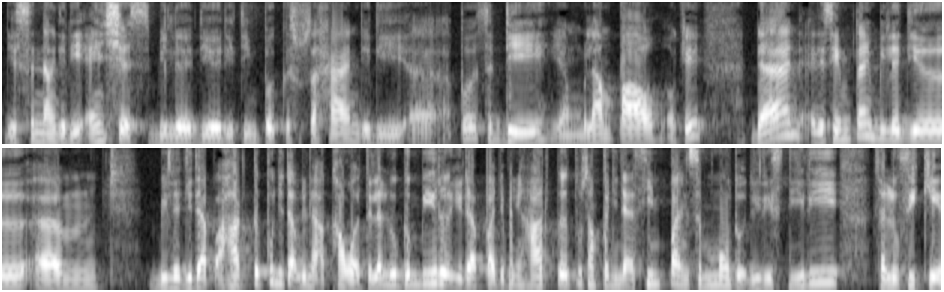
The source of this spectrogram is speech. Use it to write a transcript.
Dia senang jadi anxious bila dia ditimpa kesusahan jadi uh, apa sedih yang melampau tau okay. Dan at the same time bila dia um, bila dia dapat harta pun dia tak boleh nak kawal. Terlalu gembira dia dapat. Dia punya harta tu sampai dia nak simpan semua untuk diri sendiri. Selalu fikir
